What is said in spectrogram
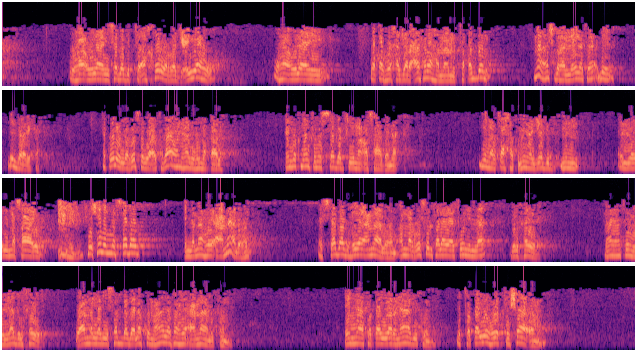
وهؤلاء سبب التأخر والرجعية. وهؤلاء وقفوا حجر عثرة أمام التقدم. ما أشبه الليلة بالبارحة يقولون للرسل وأتباعهم هذه المقالة أنكم أنتم السبب فيما أصابنا. من القحط من الجدب من المصائب. في حين أن السبب إنما هو أعمالهم. السبب هي أعمالهم. أما الرسل فلا يأتون إلا بالخير. ما يأتون إلا بالخير. وأما الذي سبب لكم هذا فهي أعمالكم. إنا تطيرنا بكم التطير هو التشاؤم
